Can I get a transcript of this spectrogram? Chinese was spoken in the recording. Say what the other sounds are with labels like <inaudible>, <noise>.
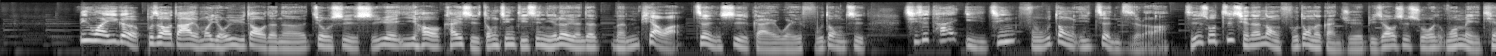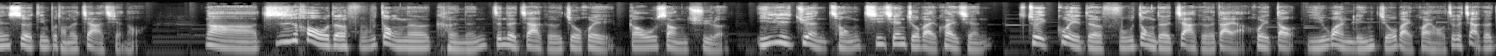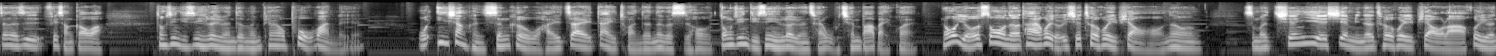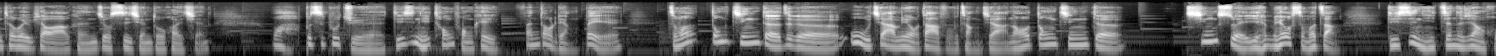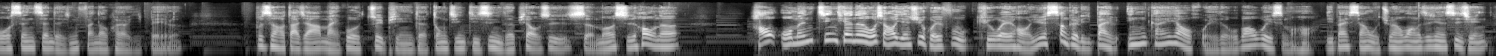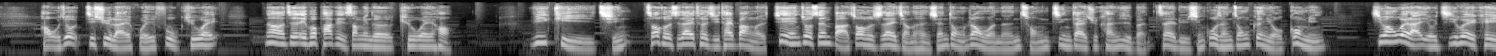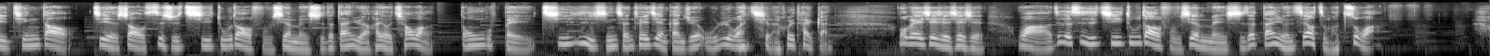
另外一个不知道大家有没有犹豫到的呢？就是十月一号开始，东京迪士尼乐园的门票啊，正式改为浮动制。其实它已经浮动一阵子了啦，只是说之前的那种浮动的感觉，比较是说我每天设定不同的价钱哦。那之后的浮动呢，可能真的价格就会高上去了。一日券从七千九百块钱。最贵的浮动的价格带啊，会到一万零九百块哦，这个价格真的是非常高啊！东京迪士尼乐园的门票要破万了耶！我印象很深刻，我还在带团的那个时候，东京迪士尼乐园才五千八百块，然后有的时候呢，它还会有一些特惠票哦，那种什么千叶县民的特惠票啦、会员特惠票啊，可能就四千多块钱，哇！不知不觉迪士尼通膨可以翻到两倍诶。怎么东京的这个物价没有大幅涨价，然后东京的薪水也没有什么涨，迪士尼真的这样活生生的已经翻到快要一倍了。不知道大家买过最便宜的东京迪士尼的票是什么时候呢？好，我们今天呢，我想要延续回复 Q&A 哈，因为上个礼拜应该要回的，我不知道为什么哈，礼拜三我居然忘了这件事情。好，我就继续来回复 Q&A。那这 Apple Park 上面的 Q&A 哈。Vicky 秦昭和时代特辑太棒了，谢研究生把昭和时代讲得很生动，让我能从近代去看日本，在旅行过程中更有共鸣。希望未来有机会可以听到介绍四十七都道府县美食的单元，还有敲往东北七日行程推荐，感觉五日玩起来会太赶。OK，谢谢谢谢。哇，这个四十七都道府县美食的单元是要怎么做啊？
